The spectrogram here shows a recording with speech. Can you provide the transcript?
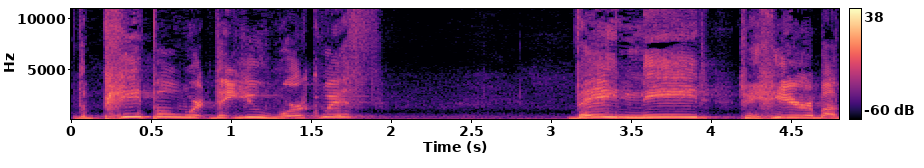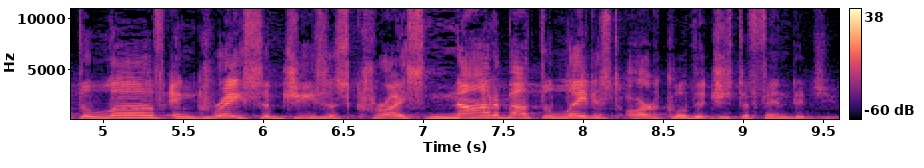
the people that you work with, They need to hear about the love and grace of Jesus Christ, not about the latest article that just offended you.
